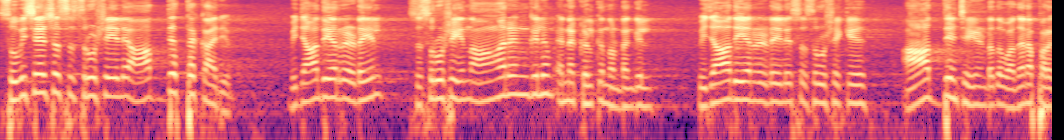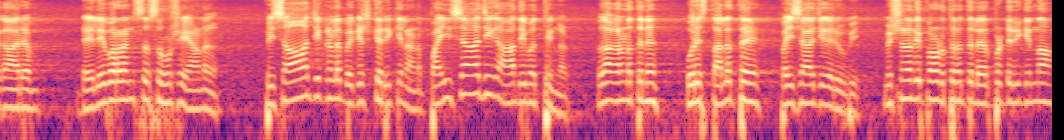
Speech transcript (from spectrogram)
സുവിശേഷ ശുശ്രൂഷയിലെ ആദ്യത്തെ കാര്യം വിജാതീയരുടെ ഇടയിൽ ശുശ്രൂഷ ചെയ്യുന്ന ആരെങ്കിലും എന്നെ കേൾക്കുന്നുണ്ടെങ്കിൽ വിജാതീയരുടെ ഇടയിലെ ശുശ്രൂഷയ്ക്ക് ആദ്യം ചെയ്യേണ്ടത് വചനപ്രകാരം ഡെലിവറൻസ് ശുശ്രൂഷയാണ്. പിശാചികളെ ബഹിഷ്കരിക്കലാണ്. പൈശാചിക ആധിപത്യങ്ങൾ. ഉദാഹരണത്തിന് ഒരു സ്ഥലത്തെ പൈശാചിക രൂപി. മിഷണറി പ്രവർത്തനത്തിൽ ഏർപ്പെട്ടിരിക്കുന്ന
